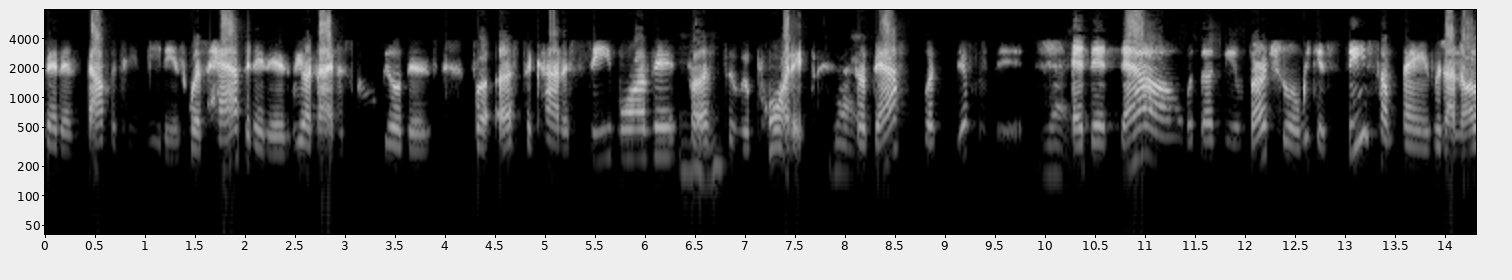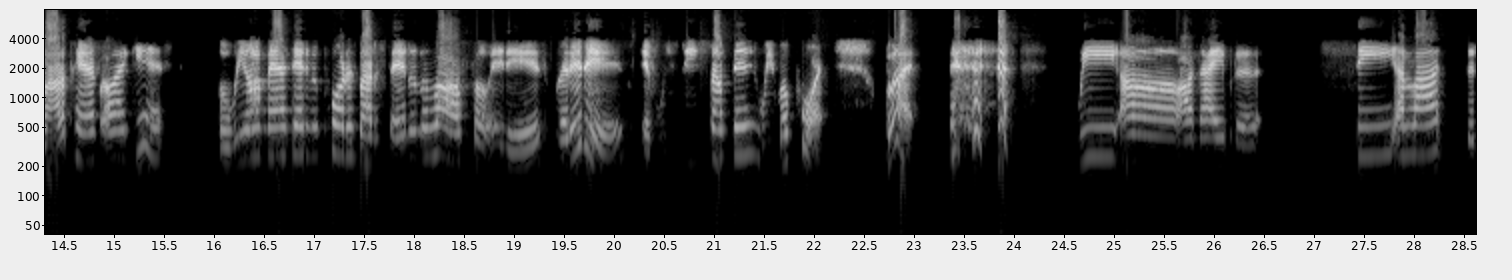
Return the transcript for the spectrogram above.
said in faculty meetings, what's happening is we are not in the school buildings for us to kind of see more of it, mm-hmm. for us mm-hmm. to report it. Right. So that's what the difference is. Right. And then now, with us being virtual, we can see some things, which I know a lot of parents are against. But we are mandated reporters by the state of the law, so it is what it is. If we see something, we report. But we uh, are not able to see a lot. The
